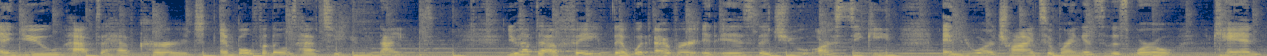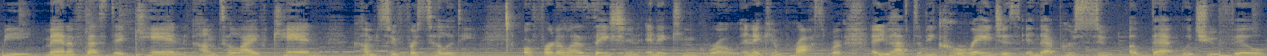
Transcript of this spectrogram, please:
and you have to have courage and both of those have to unite. You have to have faith that whatever it is that you are seeking and you are trying to bring into this world can be manifested, can come to life, can come to fertility or fertilization and it can grow and it can prosper. And you have to be courageous in that pursuit of that which you feel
